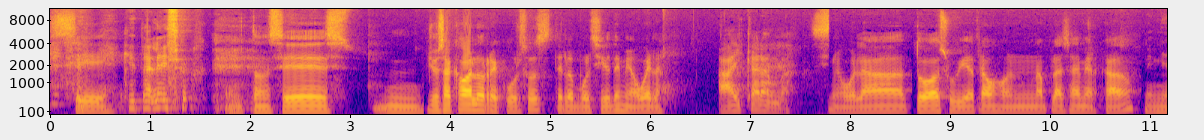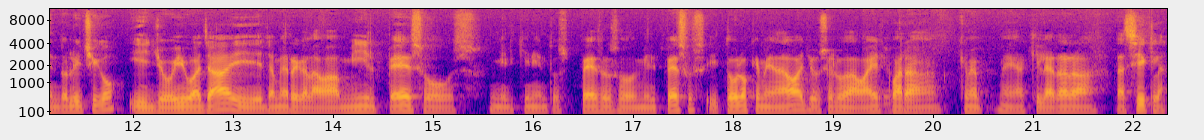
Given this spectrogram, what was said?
Sí. ¿Qué tal eso? Entonces, mm, yo sacaba los recursos de los bolsillos de mi abuela. Ay, caramba. Mi abuela toda su vida trabajó en una plaza de mercado vendiendo lichigo y yo iba allá y ella me regalaba mil pesos, mil quinientos pesos o dos mil pesos y todo lo que me daba yo se lo daba a él para que me, alquilara la, cicla.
